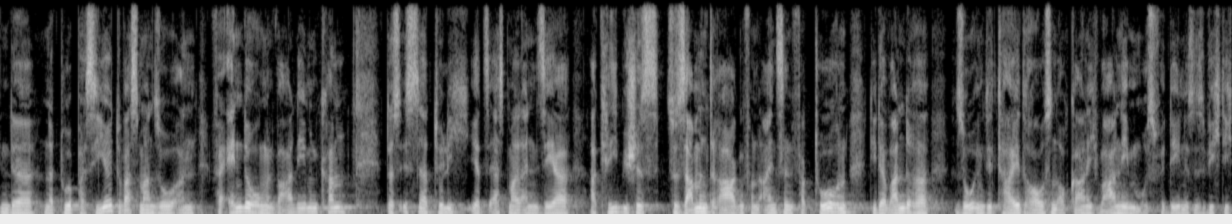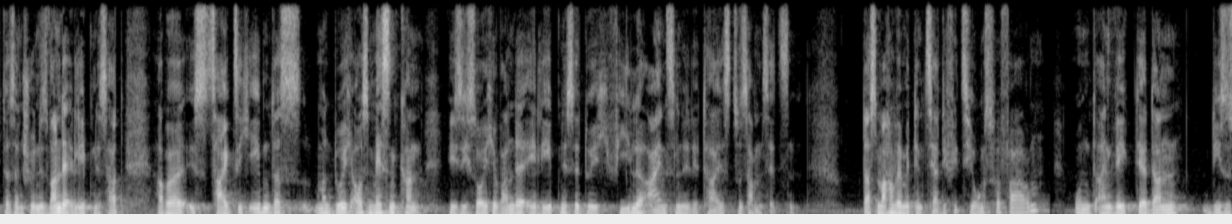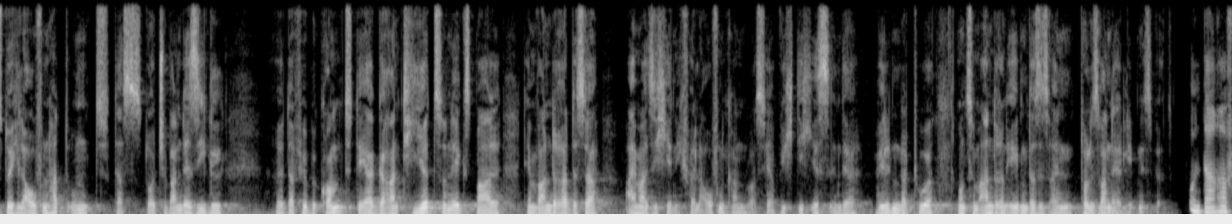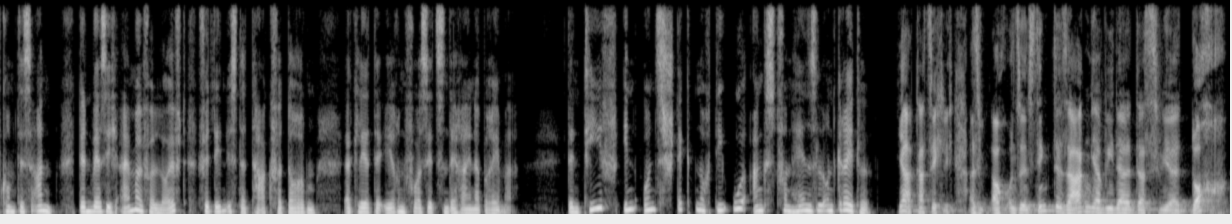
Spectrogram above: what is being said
in der Natur passiert, was man so an Veränderungen wahrnehmen kann. Das ist natürlich jetzt erstmal ein sehr akribisches Zusammentragen von einzelnen Faktoren, die der Wanderer so im Detail draußen auch gar nicht wahrnehmen muss. Für den ist es wichtig, dass er ein schönes Wandererlebnis hat. Aber es zeigt sich eben, dass man durchaus messen kann, wie sich solche Wandererlebnisse durch viele einzelne Details zusammensetzen. Das machen wir mit dem Zertifizierungsverfahren und ein Weg, der dann dieses durchlaufen hat und das deutsche Wandersiegel äh, dafür bekommt, der garantiert zunächst mal dem Wanderer, dass er einmal sich hier nicht verlaufen kann, was ja wichtig ist in der wilden Natur, und zum anderen eben, dass es ein tolles Wandererlebnis wird. Und darauf kommt es an, denn wer sich einmal verläuft, für den ist der Tag verdorben, erklärt der Ehrenvorsitzende Rainer Bremer. Denn tief in uns steckt noch die Urangst von Hänsel und Gretel. Ja, tatsächlich. Also auch unsere Instinkte sagen ja wieder, dass wir doch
